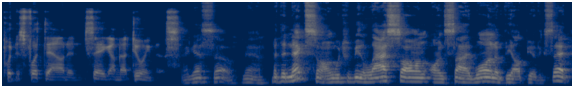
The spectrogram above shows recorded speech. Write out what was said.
putting his foot down and saying, "I'm not doing this." I guess so, yeah. But the next song, which would be the last song on side one of the LP of the set,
